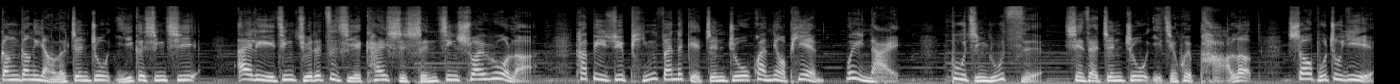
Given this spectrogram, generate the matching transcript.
刚刚养了珍珠一个星期，艾丽已经觉得自己开始神经衰弱了。她必须频繁的给珍珠换尿片、喂奶。不仅如此，现在珍珠已经会爬了，稍不注意，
